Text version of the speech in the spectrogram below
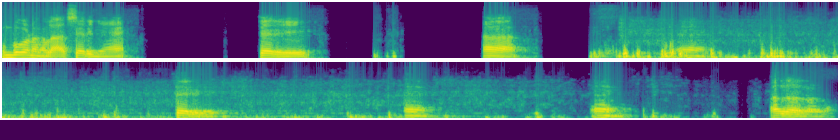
கும்பகோணங்களா? சரிங்க. சரி ஆ ஆ சரி ஆ ஆ அதான் அதான் அதான்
